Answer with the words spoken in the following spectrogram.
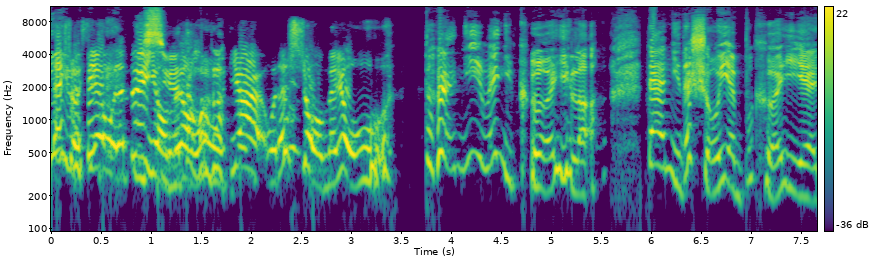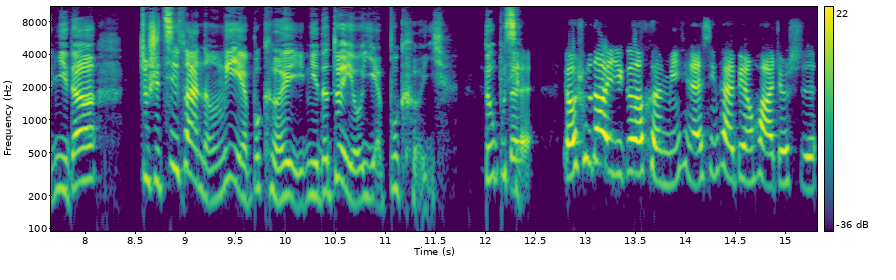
但首先我的队友没有悟，第二我的手没有悟。对你以为你可以了，但你的手也不可以，你的就是计算能力也不可以，你的队友也不可以，都不行。然后说到一个很明显的心态变化，就是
